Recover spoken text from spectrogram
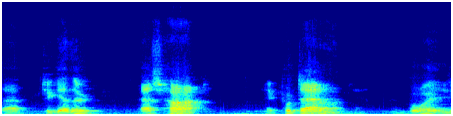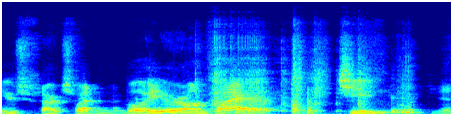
that together. That's hot. They put that on you. And boy, you start sweating, and boy, you're on fire. Gee, yeah.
